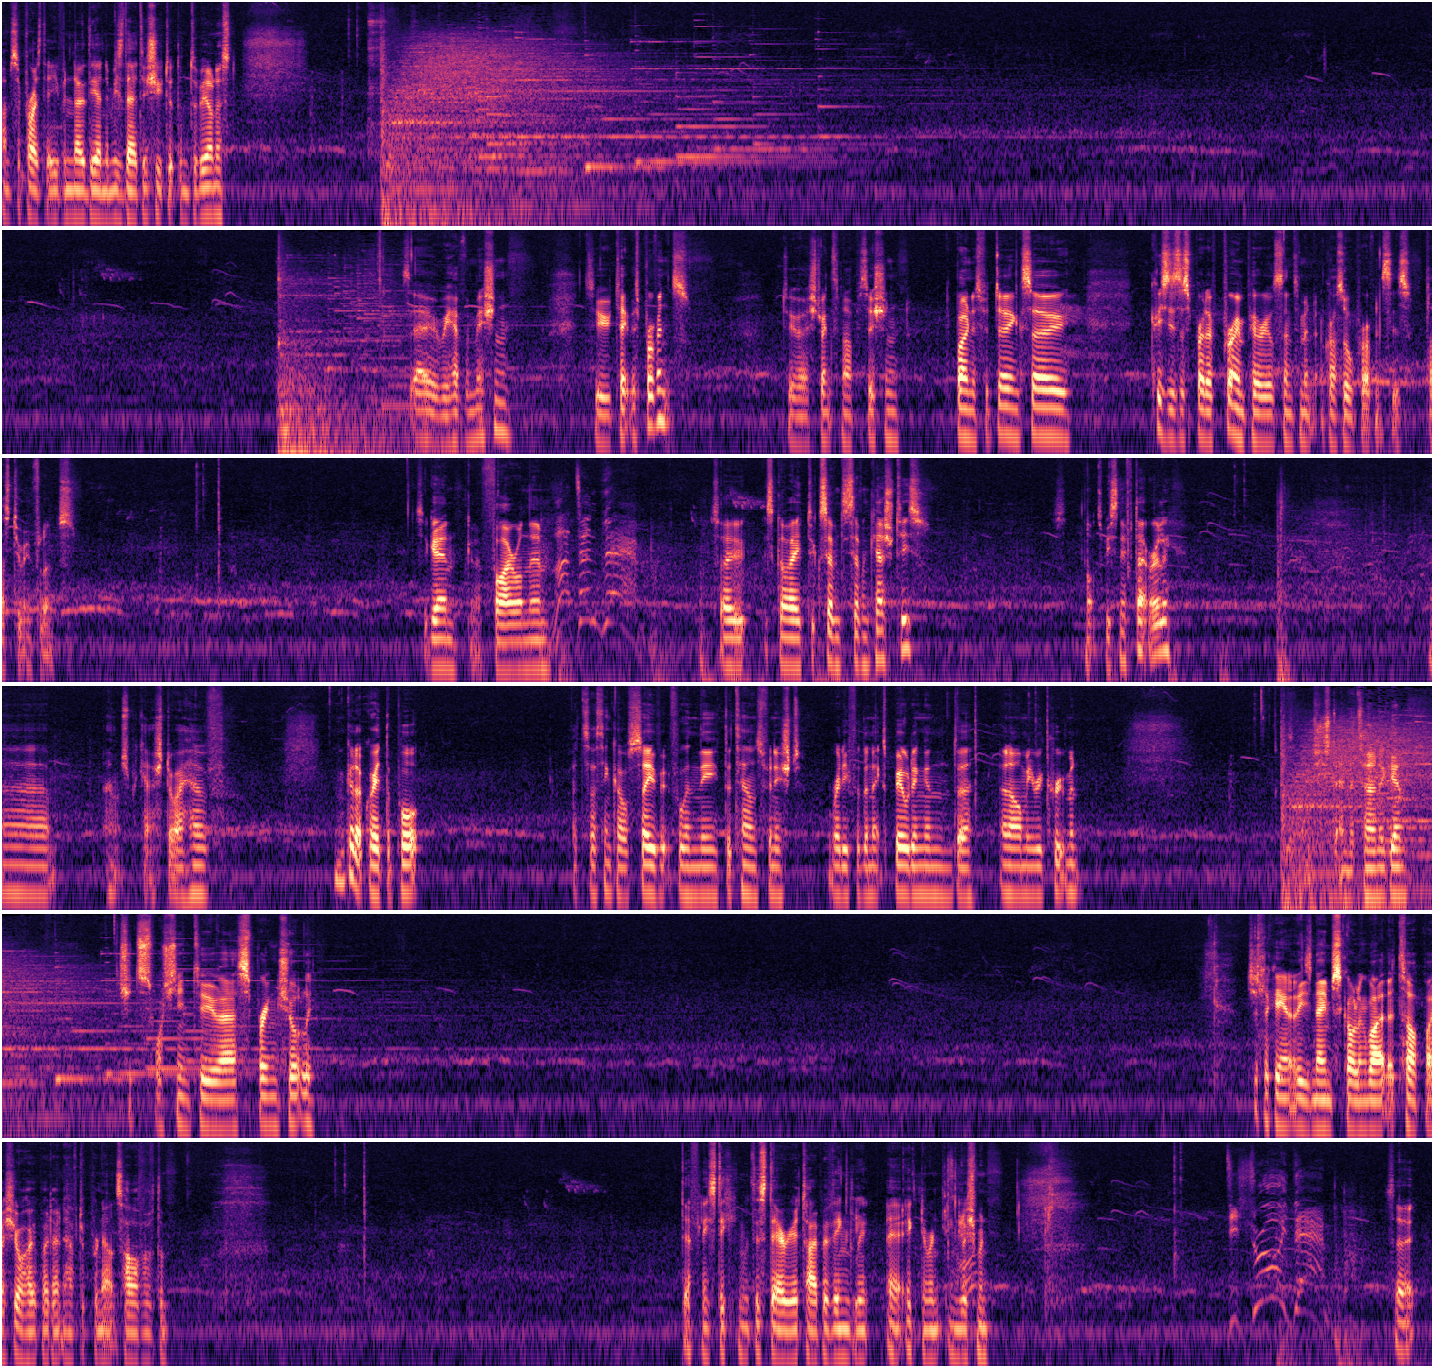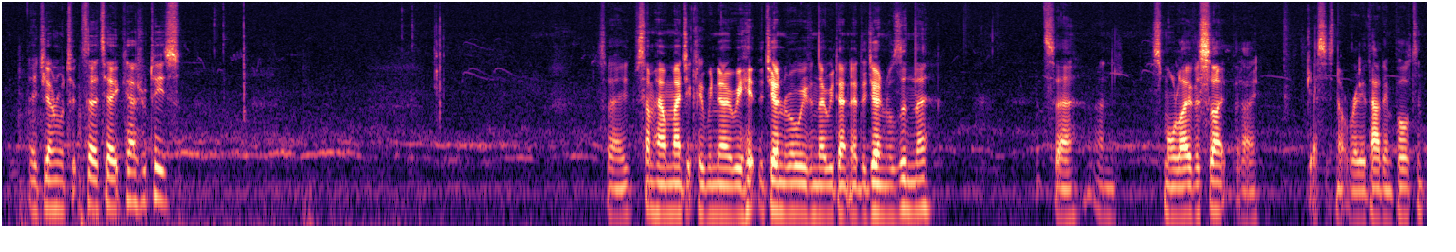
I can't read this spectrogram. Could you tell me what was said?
I'm surprised they even know the enemy's there to shoot at them. To be honest. So we have a mission to take this province, to uh, strengthen our position. The bonus for doing so increases the spread of pro-imperial sentiment across all provinces, plus 2 influence. So again, going to fire on them. So this guy took 77 casualties. Not to be sniffed at really. Um, how much cash do I have? I could upgrade the port but I think I'll save it for when the, the town's finished, ready for the next building and uh, an army recruitment. So just end the turn again. Should switch into uh, spring shortly. Just looking at these names scrolling by at the top, I sure hope I don't have to pronounce half of them. Definitely sticking with the stereotype of Engli uh, ignorant Englishman. So, the general took 38 casualties. So somehow magically we know we hit the general even though we don't know the general's in there. It's uh, a small oversight, but I guess it's not really that important.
